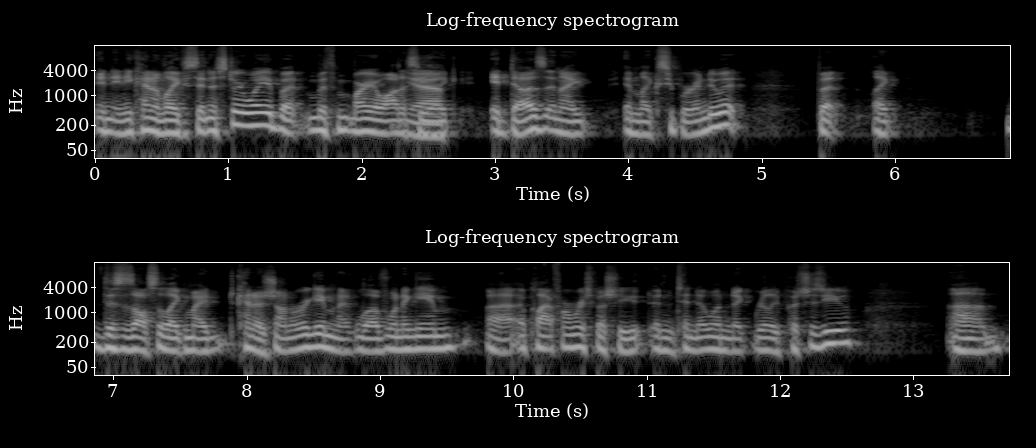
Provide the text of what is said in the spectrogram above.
in any kind of like sinister way. But with Mario Odyssey, Yeah. like it does, and I am like super into it. But like this is also like my kind of genre game, and I love when a game, uh, a platformer, especially a Nintendo one, like really pushes you. Um,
